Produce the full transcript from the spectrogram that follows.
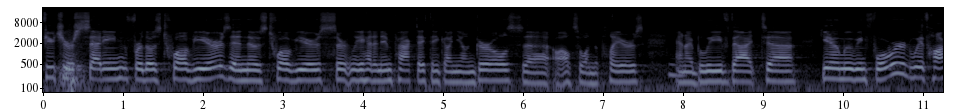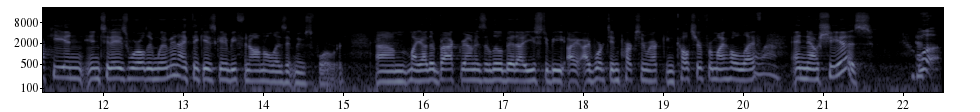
future setting for those 12 years, and those 12 years certainly had an impact, I think, on young girls, uh, also on the players. Yeah. And I believe that, uh, you know, moving forward with hockey in, in today's world and women, I think is going to be phenomenal as it moves forward. Um, my other background is a little bit, I used to be, I, have worked in Parks and Rec and culture for my whole life, oh, wow. and now she is. That's, well,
